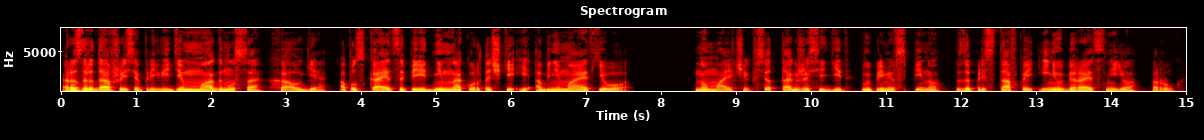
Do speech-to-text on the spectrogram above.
Разрыдавшийся при виде Магнуса Хауге опускается перед ним на корточки и обнимает его, но мальчик все так же сидит, выпрямив спину, за приставкой и не убирает с нее рук.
